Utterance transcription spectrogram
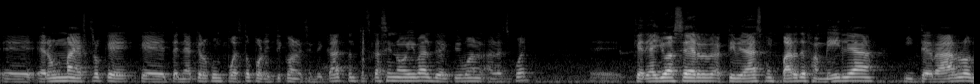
eh, era un maestro que, que tenía creo que un puesto político en el sindicato, entonces casi no iba el directivo a, a la escuela. Eh, quería yo hacer actividades con padres de familia, integrarlos,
